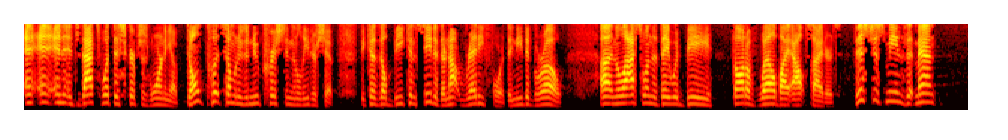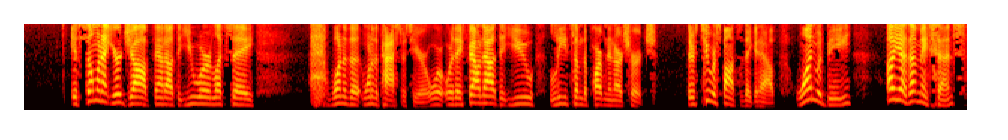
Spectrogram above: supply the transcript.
and, and, and, it's that's what this scripture is warning of. Don't put someone who's a new Christian in leadership because they'll be conceited. They're not ready for it. They need to grow. Uh, and the last one that they would be thought of well by outsiders. This just means that, man, if someone at your job found out that you were, let's say, one of the one of the pastors here, or, or they found out that you lead some department in our church. There's two responses they could have. One would be, "Oh yeah, that makes sense.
